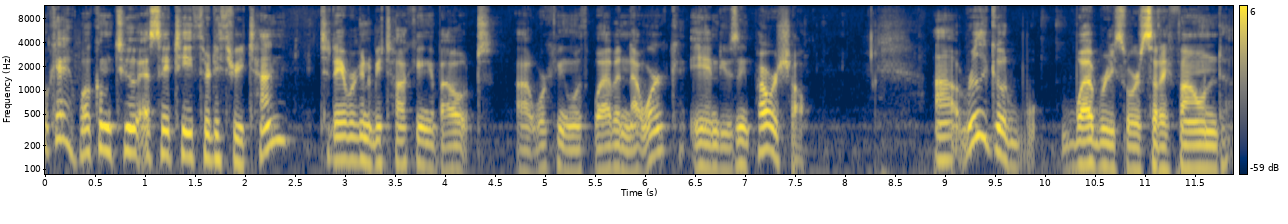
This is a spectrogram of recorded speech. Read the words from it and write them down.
Okay, welcome to SAT 3310. Today we're going to be talking about uh, working with web and network and using PowerShell. Uh, really good web resource that I found.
